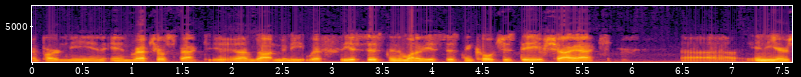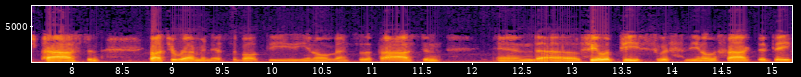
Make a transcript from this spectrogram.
or pardon me, in, in retrospect, I've gotten to meet with the assistant, one of the assistant coaches, Dave Shyiak, uh, in years past, and got to reminisce about the you know events of the past and and uh, feel at peace with you know the fact that they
